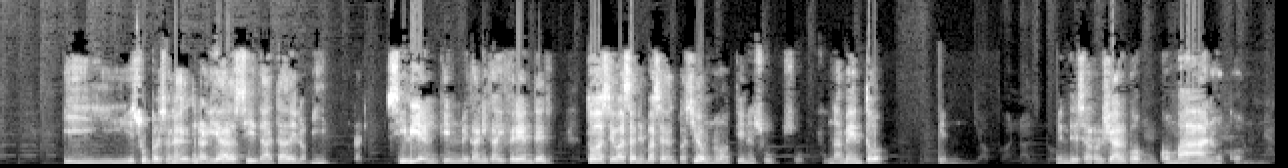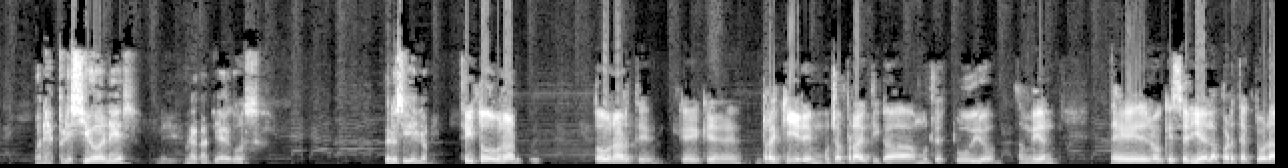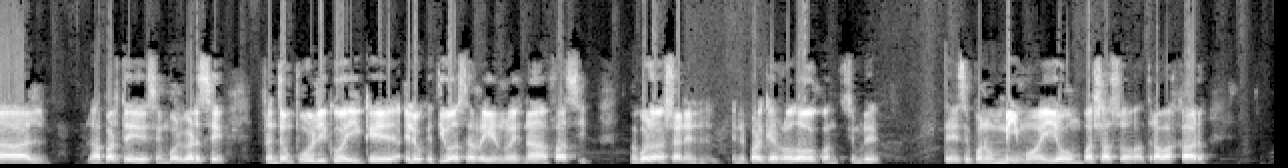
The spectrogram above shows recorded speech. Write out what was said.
y es un personaje que en realidad sí data de lo mismo. Si bien tienen mecánicas diferentes, todas se basan en base de actuación, ¿no? Tienen su, fundamento en, desarrollar con, manos, con, con expresiones, eh, una cantidad de cosas. Pero sí es lo mismo. Sí, todo un arte, todo un arte que, requiere mucha práctica, mucho estudio también de lo que sería la parte actoral, la parte de desenvolverse frente a un público y que el objetivo de hacer reír no es nada fácil. Me acuerdo allá en el, en el Parque Rodó, cuando siempre se pone un mimo ahí o un payaso a trabajar,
